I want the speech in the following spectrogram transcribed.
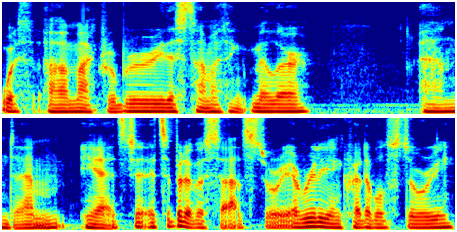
with a macro brewery. This time, I think Miller, and um, yeah, it's just, it's a bit of a sad story, a really incredible story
